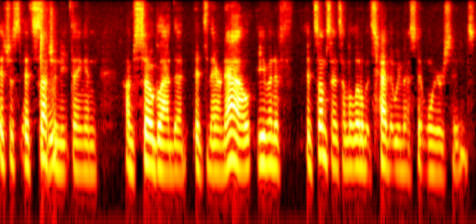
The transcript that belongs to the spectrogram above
it's just it's such a Mhm. neat thing, and I'm so glad that it's there now. Even if, in some sense, I'm a little bit sad that we missed it when we were students.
